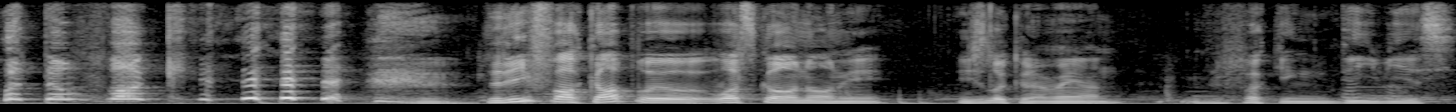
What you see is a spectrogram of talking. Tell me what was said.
what the fuck? Did he fuck up or what's going on here? He's looking around. Fucking devious.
